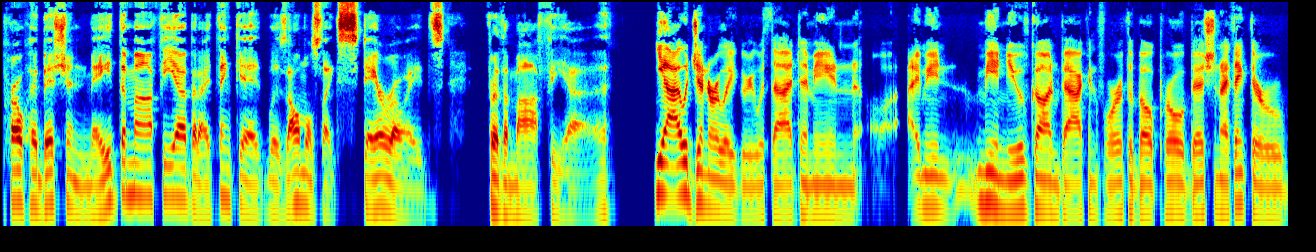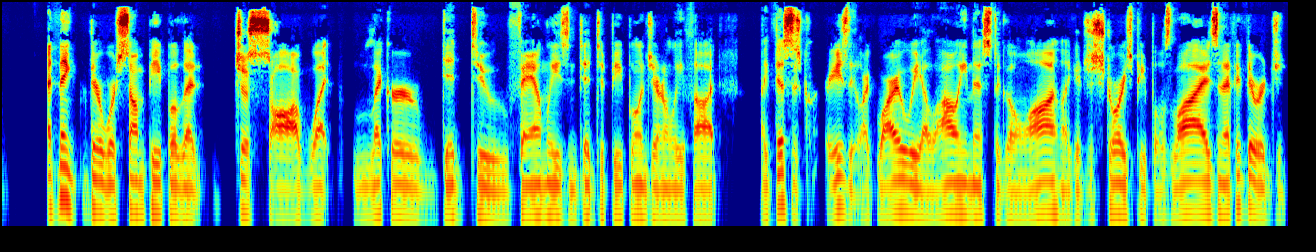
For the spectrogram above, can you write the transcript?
prohibition made the mafia, but I think it was almost like steroids for the mafia. Yeah, I would generally agree with that. I mean, I mean, me and you have gone back and forth about prohibition. I think there, I think there were some people that just saw what liquor did to families and did to people and generally thought, like this is crazy. Like, why are we allowing this to go on? Like, it destroys people's lives. And I think there were g-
